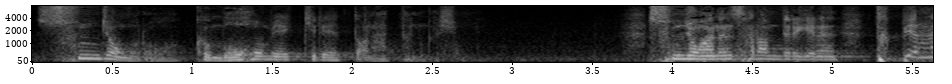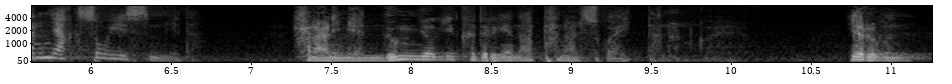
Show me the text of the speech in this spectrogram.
순종으로 그 모험의 길에 떠났던 것입니다. 순종하는 사람들에게는 특별한 약속이 있습니다. 하나님의 능력이 그들에게 나타날 수가 있다는 여러분,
